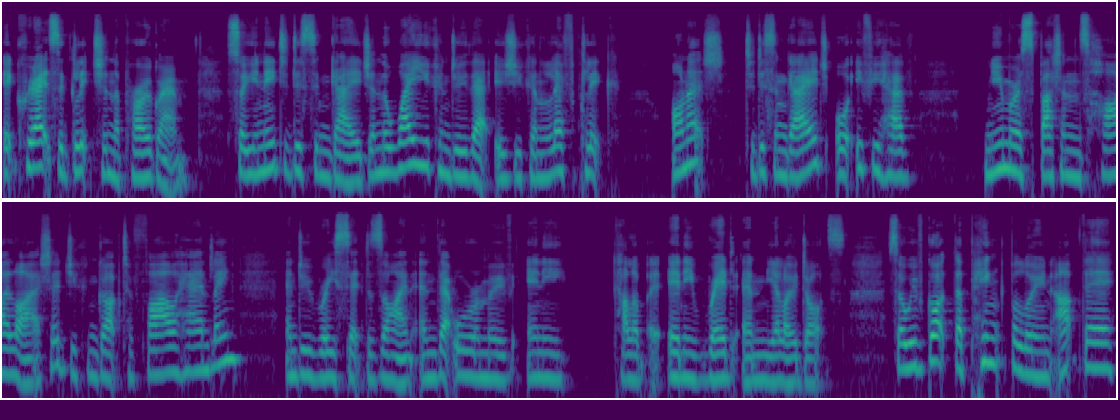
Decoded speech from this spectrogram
it creates a glitch in the program. So you need to disengage. And the way you can do that is you can left click on it to disengage, or if you have numerous buttons highlighted, you can go up to file handling and do reset design, and that will remove any color, any red and yellow dots. So we've got the pink balloon up there.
